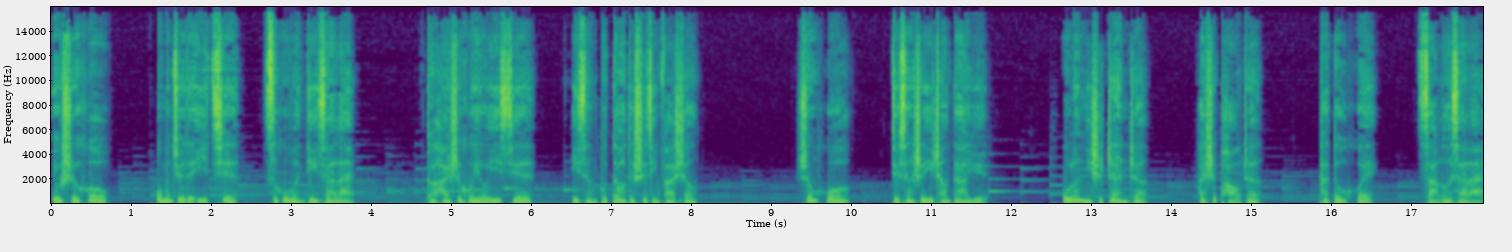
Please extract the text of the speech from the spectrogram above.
有时候，我们觉得一切似乎稳定下来，可还是会有一些意想不到的事情发生。生活就像是一场大雨，无论你是站着，还是跑着，它都会洒落下来。”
